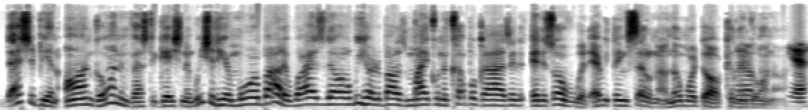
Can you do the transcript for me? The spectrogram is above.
that should be an ongoing investigation, and we should hear more about it. Why is it all we heard about is Michael and a couple guys, and, it, and it's over with. Everything's settled now. No more dog killing well, going on. Yeah,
